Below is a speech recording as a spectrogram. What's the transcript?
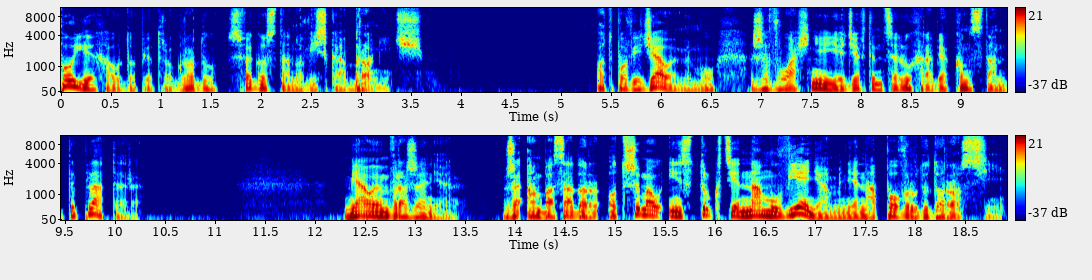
pojechał do Piotrogrodu swego stanowiska bronić. Odpowiedziałem mu, że właśnie jedzie w tym celu hrabia Konstanty Plater. Miałem wrażenie, że ambasador otrzymał instrukcję namówienia mnie na powrót do Rosji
